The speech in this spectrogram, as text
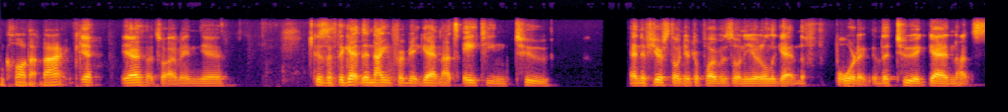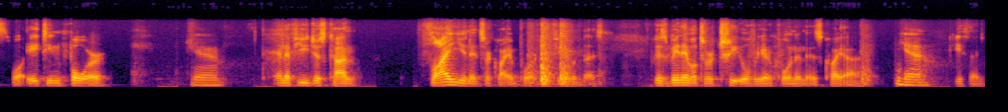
and claw that back. Yeah. Yeah, that's what I mean. Yeah, because if they get the nine from me again, that's 18-2. and if you're still in your deployment zone, you're only getting the four, the two again. That's what 18-4. Yeah. And if you just can't, flying units are quite important if you want this, because being able to retreat over your opponent is quite a Yeah. key thing,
